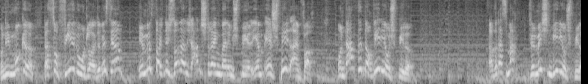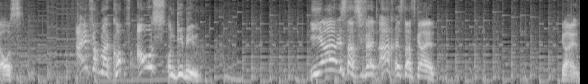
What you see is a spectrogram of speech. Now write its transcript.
Und die Mucke, das ist so viel gut, Leute, wisst ihr? Ihr müsst euch nicht sonderlich anstrengen bei dem Spiel. Ihr, ihr spielt einfach. Und das sind doch Videospiele. Also das macht für mich ein Videospiel aus. Einfach mal Kopf aus und gib ihm. Ja, ist das fett. Ach, ist das geil. Geil.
